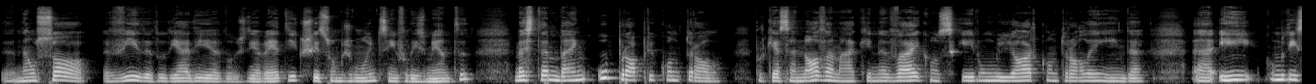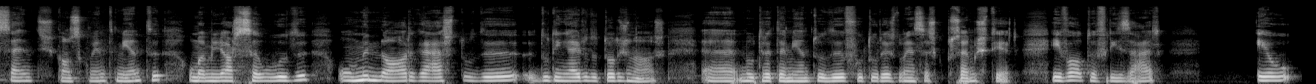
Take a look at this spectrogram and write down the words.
não só a vida do dia a dia dos diabéticos, e somos muitos, infelizmente, mas também o próprio controle, porque essa nova máquina vai conseguir um melhor controle ainda uh, e, como disse antes, consequentemente, uma melhor saúde, um menor gasto de, do dinheiro de todos nós uh, no tratamento de futuras doenças que possamos ter. E volto a frisar, eu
